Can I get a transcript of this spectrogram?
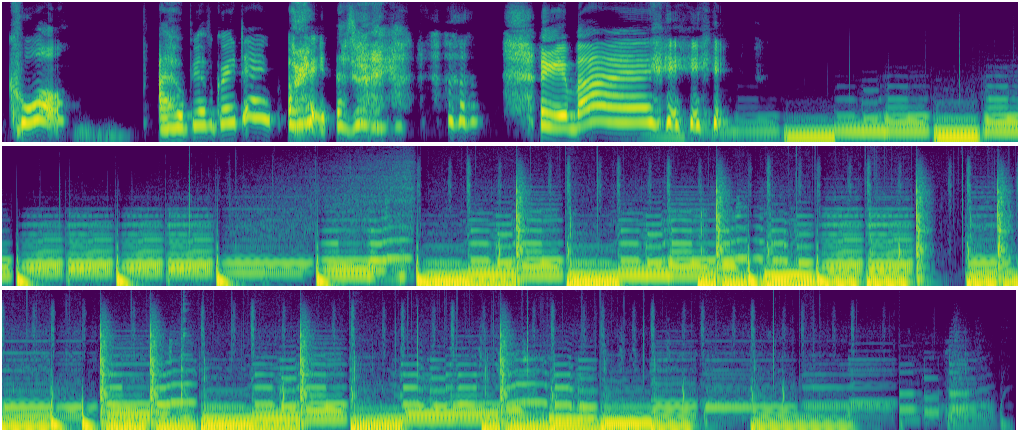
cool, I hope you have a great day. All right, that's what I got. okay, bye.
